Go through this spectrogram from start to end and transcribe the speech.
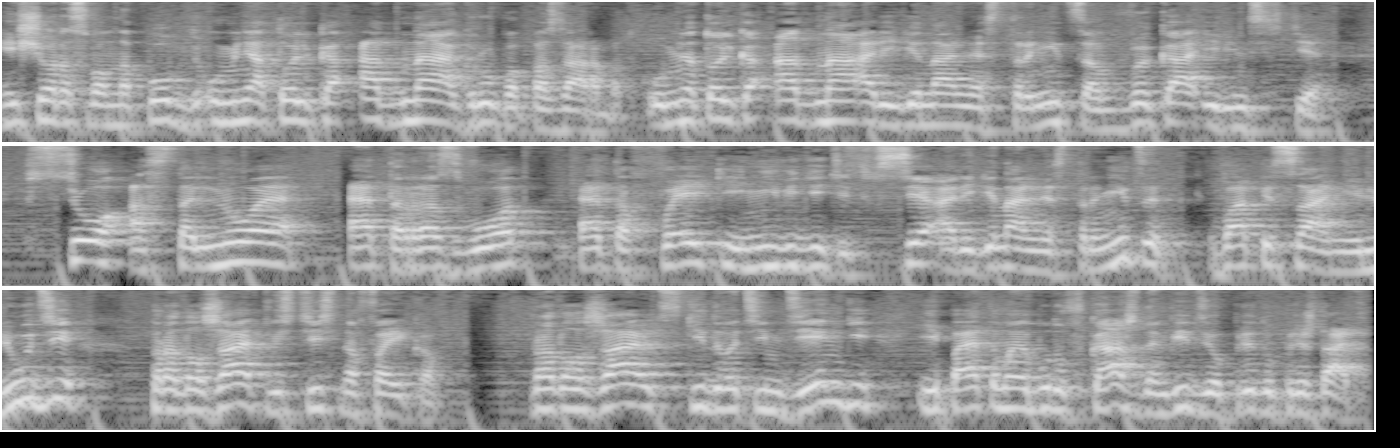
Еще раз вам напомню, у меня только одна группа по заработку. У меня только одна оригинальная страница в ВК и в Инсте. Все остальное это развод, это фейки, не ведитесь. Все оригинальные страницы в описании. Люди продолжают вестись на фейков. Продолжают скидывать им деньги, и поэтому я буду в каждом видео предупреждать.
